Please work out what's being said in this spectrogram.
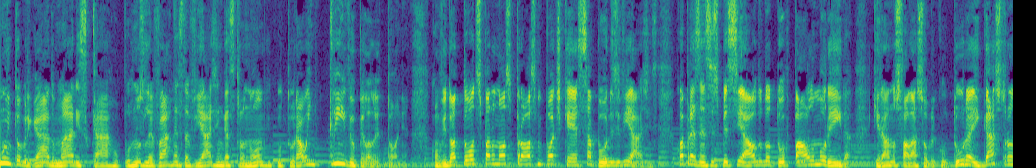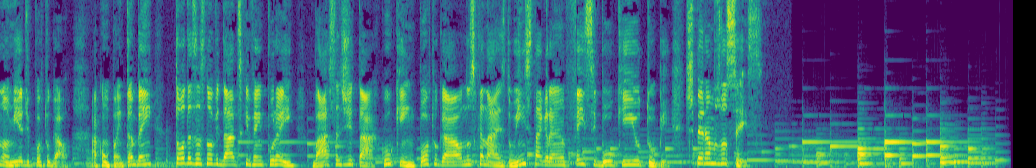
Muito obrigado, Maris Carro, por nos levar nesta viagem gastronômica e cultural incrível pela Letônia. Convido a todos para o nosso próximo podcast Sabores e Viagens, com a presença especial do Dr. Paulo Moreira, que irá nos falar sobre cultura e gastronomia de Portugal. Acompanhe também todas as novidades que vêm por aí. Basta digitar Cooking Portugal nos canais do Instagram, Facebook e YouTube. Esperamos vocês!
